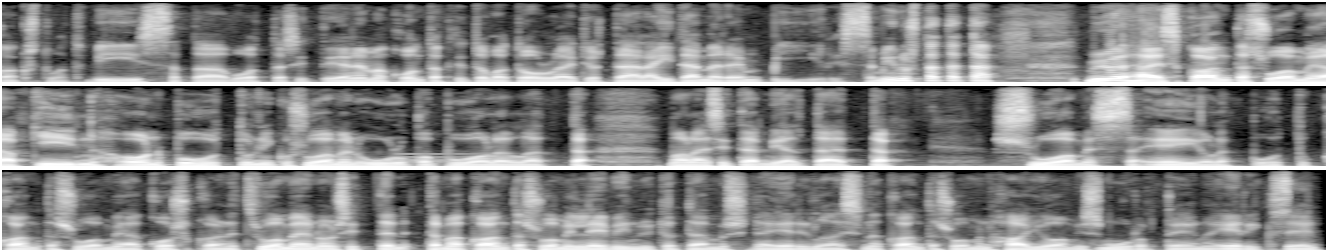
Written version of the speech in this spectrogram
2500 vuotta sitten, ja nämä kontaktit ovat olleet jo täällä Itämeren piirissä. Minusta tätä myöhäiskanta Suomeakin on puhuttu niin kuin Suomen ulkopuolella, että mä olen sitä mieltä, että Suomessa ei ole puhuttu kantasuomea koskaan. Et Suomeen on sitten tämä kantasuomi levinnyt jo tämmöisinä erilaisina kantasuomen hajoamismurteina erikseen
